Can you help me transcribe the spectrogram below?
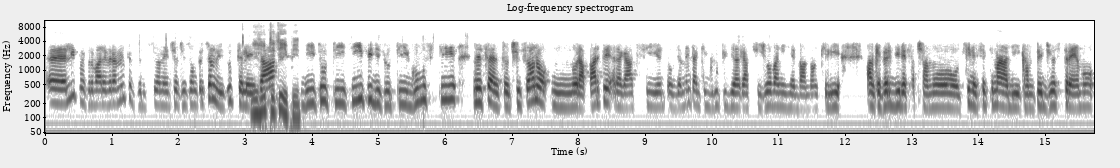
eh, lì puoi trovare veramente persone, cioè ci sono persone di tutte le Di età, tutti i tipi. di tutti i tipi, di tutti i gusti, nel senso ci sono mh, ora a parte ragazzi, ovviamente anche gruppi di ragazzi giovani che vanno anche lì, anche per dire facciamo fine settimana di campeggio estremo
